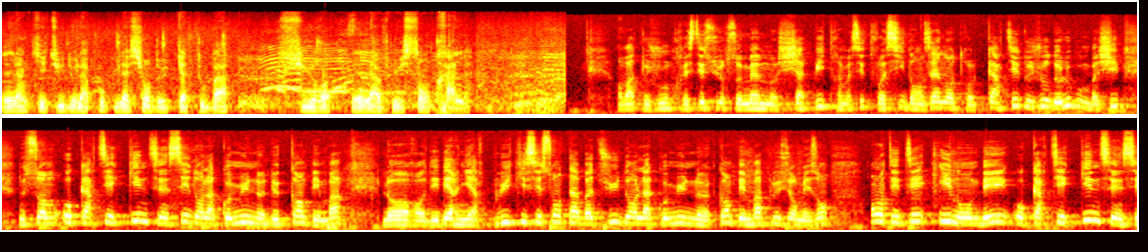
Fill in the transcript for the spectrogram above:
l'inquiétude de la population de Katouba sur l'avenue centrale. On va toujours rester sur ce même chapitre, mais cette fois-ci dans un autre quartier, toujours de Lubumbashi. Nous sommes au quartier Kinsense, dans la commune de Kampemba. Lors des dernières pluies qui se sont abattues dans la commune Kampemba, plusieurs maisons ont été inondées au quartier Kinsense.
